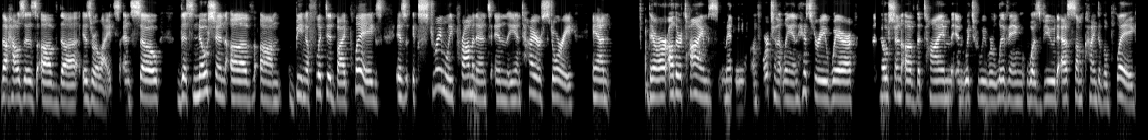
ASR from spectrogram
the houses of the Israelites. And so, this notion of um, being afflicted by plagues is extremely prominent in the entire story. And there are other times, many unfortunately in history, where the notion of the time in which we were living was viewed as some kind of a plague.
